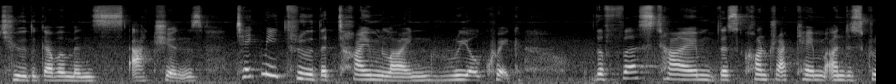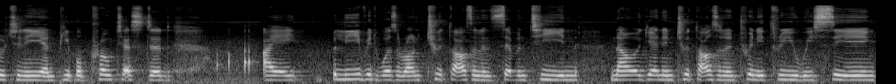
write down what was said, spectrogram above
to the government's actions. Take me through the timeline real quick. The first time this contract came under scrutiny and people protested, I believe it was around 2017. Now, again in 2023, we're seeing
